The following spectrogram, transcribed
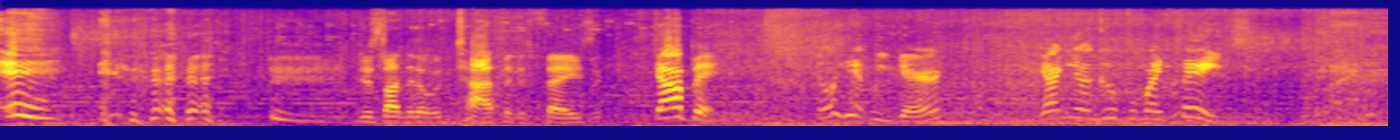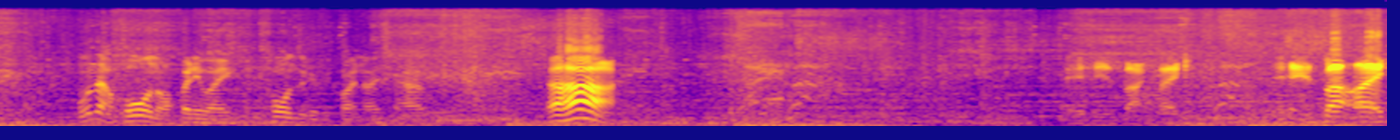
Just like the little tap in his face. Stop it! Don't hit me, there. Got you a goof with my face. I want that horn off anyway. Horns are going to be quite nice to have. Aha! It his back leg. It his back leg.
